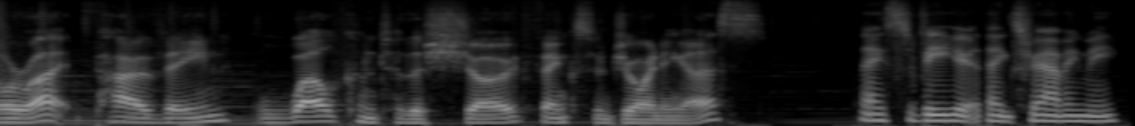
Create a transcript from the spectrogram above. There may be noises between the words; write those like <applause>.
All right, Parveen, welcome to the show. Thanks for joining us. Nice to be here. Thanks for having me.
